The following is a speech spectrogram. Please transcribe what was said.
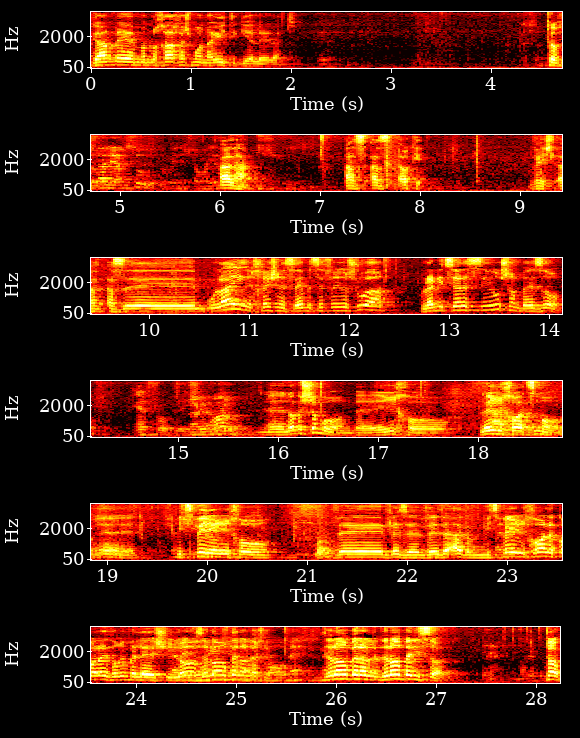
גם אה, ממלכה החשמונאית הגיעה לאילת. טוב. שם ים. הלאה. אז, אז, אוקיי. ויש, אז, אז אה, אולי אחרי שנסיים את ספר יהושע, אולי נצא לסיור שם באזור. איפה? בשומרון? לא בשומרון, ביריחו, לא יריחו עצמו, אה, מצפה יריחו, וזה, וזה, אגב, מצפה יריחו לכל האזורים האלה, שילה, זה לא הרבה ללכת. זה לא הרבה, ל- זה לא הרבה לנסוע. טוב,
